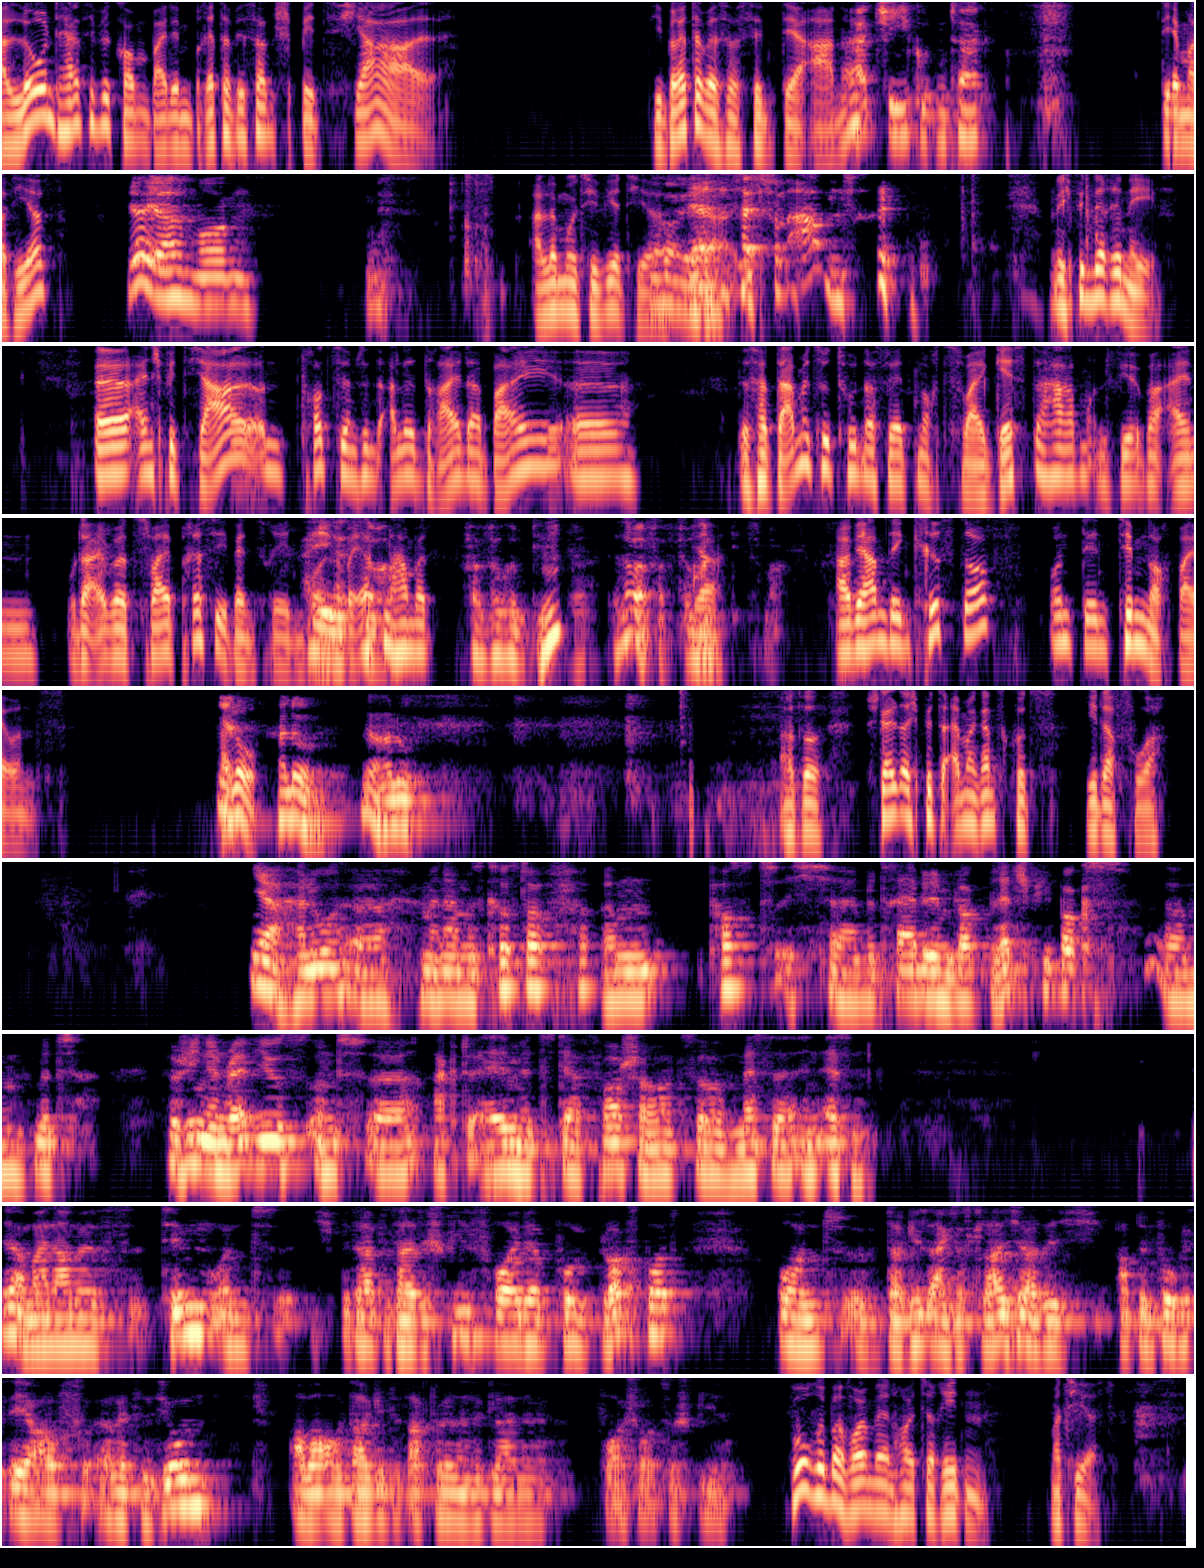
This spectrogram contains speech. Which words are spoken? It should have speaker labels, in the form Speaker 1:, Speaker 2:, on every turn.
Speaker 1: Hallo und herzlich willkommen bei den Bretterwissern Spezial. Die Bretterwisser sind der Arne.
Speaker 2: Hatschi, guten Tag.
Speaker 1: Der Matthias.
Speaker 3: Ja, ja, morgen.
Speaker 1: Alle motiviert hier.
Speaker 3: Oh, ja. ja, es ist halt schon Abend.
Speaker 1: und ich bin der René. Äh, ein Spezial und trotzdem sind alle drei dabei. Äh, das hat damit zu tun, dass wir jetzt noch zwei Gäste haben und wir über einen oder über zwei Presseevents reden wollen.
Speaker 2: Hey, aber erstmal haben wir verwirrend diesmal. Hm? Das ist aber verwirrend ja. diesmal.
Speaker 1: Aber wir haben den Christoph und den Tim noch bei uns. Hallo. Ja,
Speaker 4: hallo. Ja, hallo.
Speaker 1: Also stellt euch bitte einmal ganz kurz jeder vor.
Speaker 4: Ja, hallo, äh, mein Name ist Christoph ähm, Post. Ich äh, betreibe den Blog Brettspielbox ähm, mit verschiedenen Reviews und äh, aktuell mit der Vorschau zur Messe in Essen.
Speaker 5: Ja, mein Name ist Tim und ich betreibe die Seite Spielfreude.blogspot und äh, da gilt eigentlich das Gleiche. Also ich habe den Fokus eher auf Rezensionen, aber auch da gibt es aktuell eine kleine Vorschau zu Spiel.
Speaker 1: Worüber wollen wir denn heute reden, Matthias?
